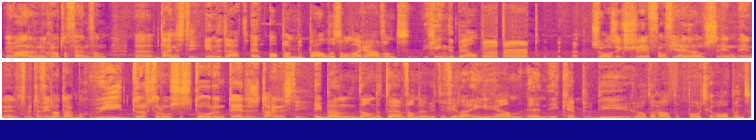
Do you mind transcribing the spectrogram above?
Wij waren een grote fan van eh, Dynasty. Inderdaad. En op een bepaalde zondagavond ging de bel. Zoals ik schreef, of jij zelfs, in, in het Witte Villa dagboek. Wie durft er ons storen tijdens Dynasty? Ik ben dan de tuin van de Witte Villa ingegaan en ik heb die grote houten poort geopend.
